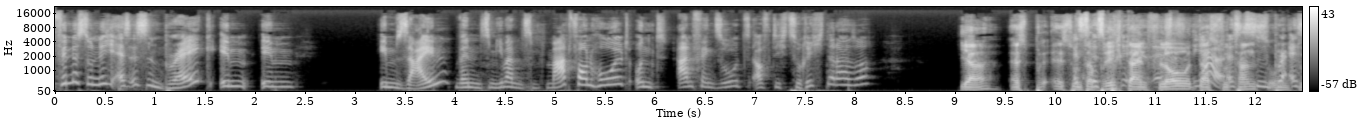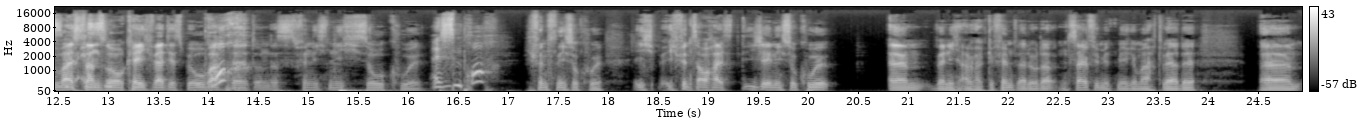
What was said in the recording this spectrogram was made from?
Findest du nicht, es ist ein Break im, im, im Sein, wenn es jemand ein Smartphone holt und anfängt so auf dich zu richten oder so? ja, es, es es unterbricht br- deinen es Flow, ist- ja, dass du es tanzt und es du weißt es dann so, okay, ich werde jetzt beobachtet und das finde ich nicht so cool. Es ist ein Bruch. Ich finde es nicht so cool. Ich, ich finde es auch als DJ nicht so cool, ähm, wenn ich einfach gefilmt werde oder ein Selfie mit mir gemacht werde. Ähm,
